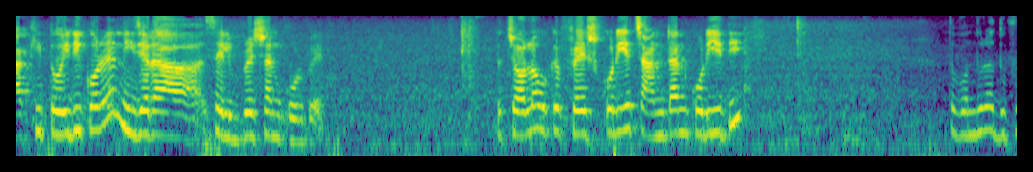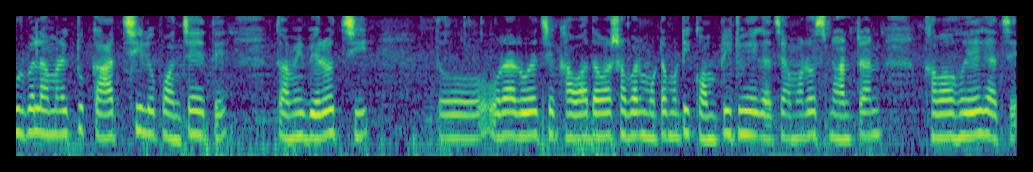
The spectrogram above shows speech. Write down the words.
রাখি তৈরি করে নিজেরা সেলিব্রেশন করবে। তো চলো ওকে ফ্রেশ করিয়ে, চান টান করিয়ে দিই। তো বন্ধুরা, দুপুরবেলা আমার একটু কাজ ছিল পঞ্চায়েতে, তো আমি বেরোচ্ছি। তো ওরা রয়েছে খাওয়া দাওয়া সবার মোটামুটি কমপ্লিট হয়ে গেছে, আমারও স্নান টান খাওয়া হয়ে গেছে।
